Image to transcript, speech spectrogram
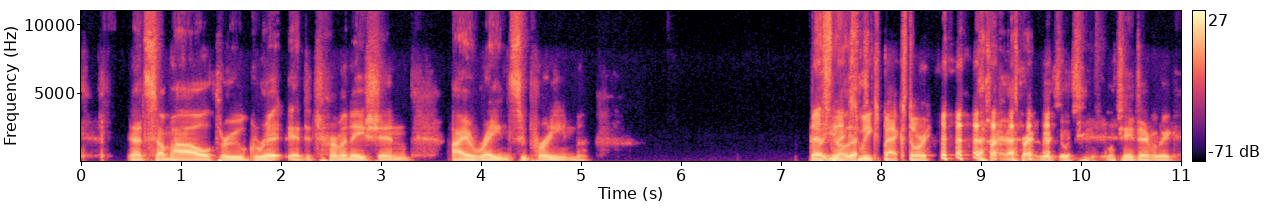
and that somehow through grit and determination, I reign supreme. That's know, next that's- week's backstory. That's right. That's right. We'll, we'll change- every week.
